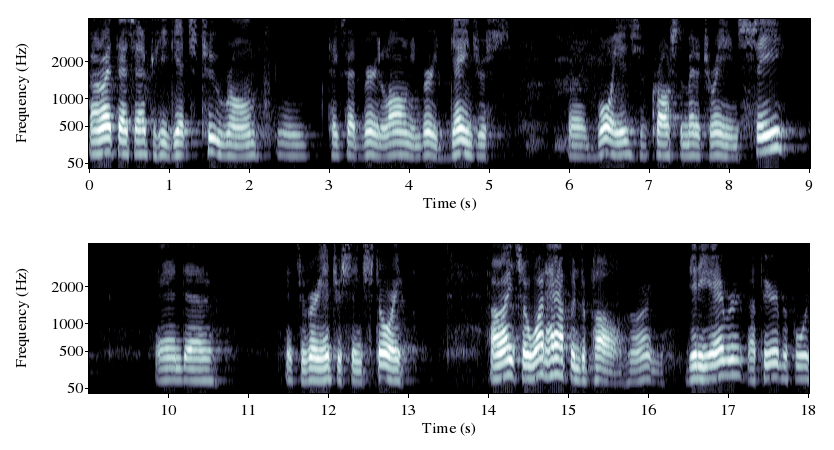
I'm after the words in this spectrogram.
Alright, that's after he gets to Rome. He takes that very long and very dangerous uh, voyage across the Mediterranean Sea. And uh, it's a very interesting story. All right, so what happened to Paul? All right, did he ever appear before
